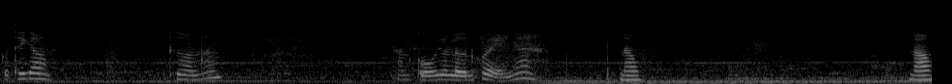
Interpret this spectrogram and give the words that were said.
Có thích không? Thường lắm Ăn cố cho lớn khỏe nhá Nâu Nâu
